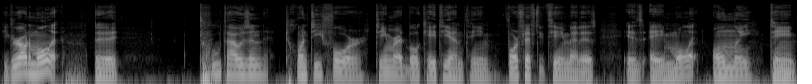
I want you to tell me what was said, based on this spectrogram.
he grew out a mullet. The 2024 Team Red Bull KTM team, 450 team that is, is a mullet only team.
